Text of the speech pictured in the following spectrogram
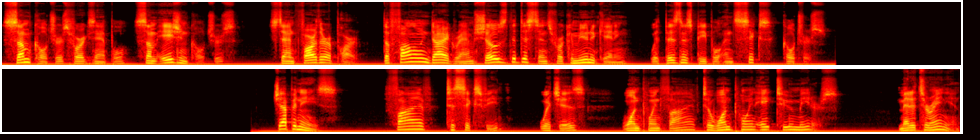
Some cultures, for example, some Asian cultures, stand farther apart. The following diagram shows the distance for communicating with business people in six cultures. Japanese 5 to 6 feet, which is 1.5 to 1.82 meters. Mediterranean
